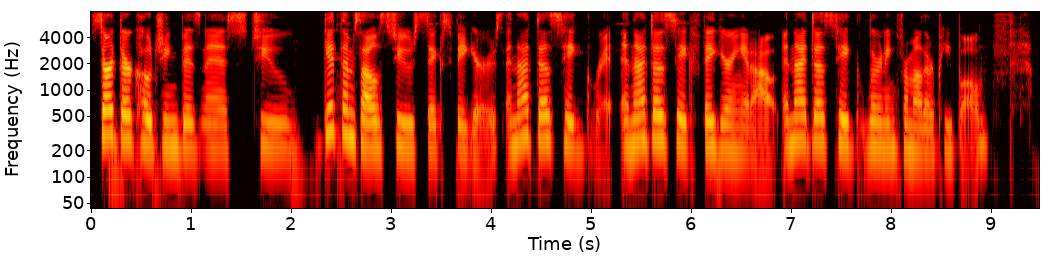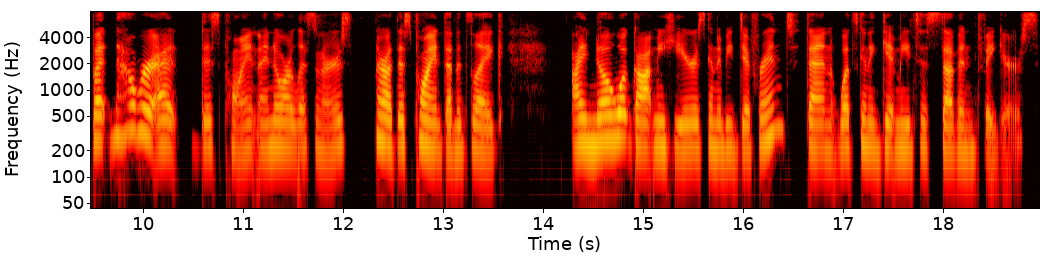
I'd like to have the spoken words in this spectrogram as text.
start their coaching business, to get themselves to six figures. And that does take grit and that does take figuring it out and that does take learning from other people. But now we're at this point, I know our listeners are at this point that it's like, I know what got me here is going to be different than what's going to get me to seven figures.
